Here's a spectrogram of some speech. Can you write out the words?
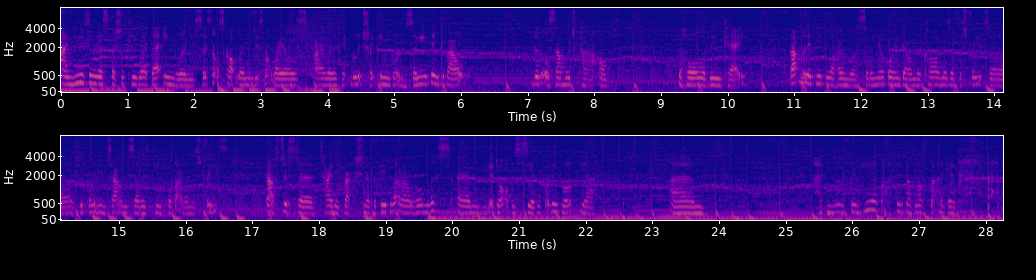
I'm using a special keyword there, England, so it's not Scotland, it's not Wales, Ireland, literally England. So you think about the little sandwich part of the whole of the UK. That many people are homeless, so when you're going down the corners of the streets or if you're going in town, you see all these people that are on the streets. That's just a tiny fraction of the people that are out homeless. Um, you don't obviously see everybody, but yeah. Um, Had another thing here, but I think I've lost that again.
